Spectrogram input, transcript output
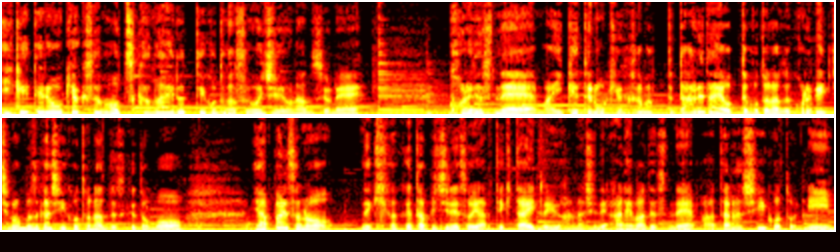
イケてるお客様を捕まえるっていうことがすごい重要なんですよね。これですね、まあ、イケてるお客様って誰だよってことなんで、これが一番難しいことなんですけども、やっぱりその、ね、企画型ビジネスをやっていきたいという話であればですね、新しいことに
